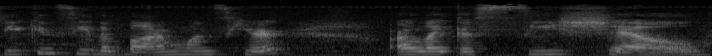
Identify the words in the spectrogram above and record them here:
you can see the bottom ones here are like a seashell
